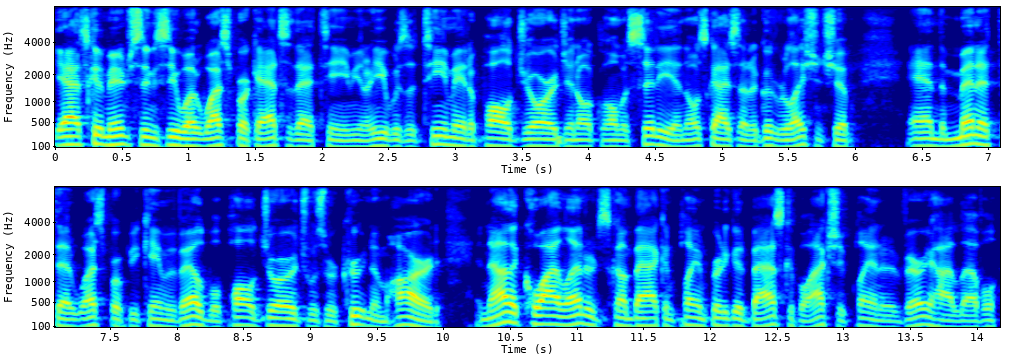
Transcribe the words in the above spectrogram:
Yeah, it's going to be interesting to see what Westbrook adds to that team. You know, he was a teammate of Paul George in Oklahoma City, and those guys had a good relationship. And the minute that Westbrook became available, Paul George was recruiting him hard. And now that Kawhi Leonard's come back and playing pretty good basketball, actually playing at a very high level,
